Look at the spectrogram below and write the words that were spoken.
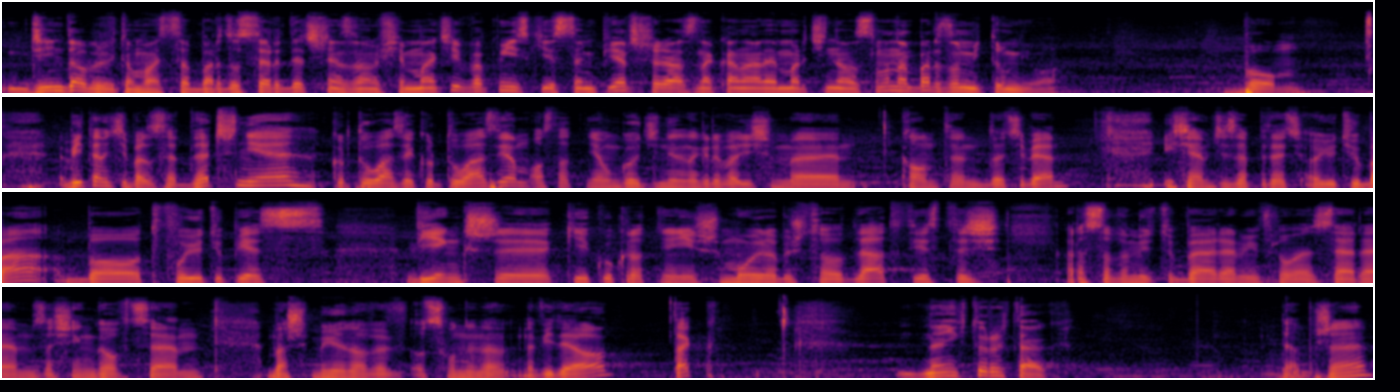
Dzień dobry, witam Państwa bardzo serdecznie. Nazywam się Maciej Wapiński, jestem pierwszy raz na kanale Marcina Osmana. Bardzo mi tu miło. Bum. Witam Cię bardzo serdecznie. Kurtuazję kurtuazją. Ostatnią godzinę nagrywaliśmy content do Ciebie i chciałem Cię zapytać o YouTube'a, bo Twój YouTube jest większy kilkukrotnie niż mój, robisz to od lat. Ty jesteś rasowym YouTuberem, influencerem, zasięgowcem, masz milionowe odsłony na, na wideo, tak? Na niektórych tak. Dobrze.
